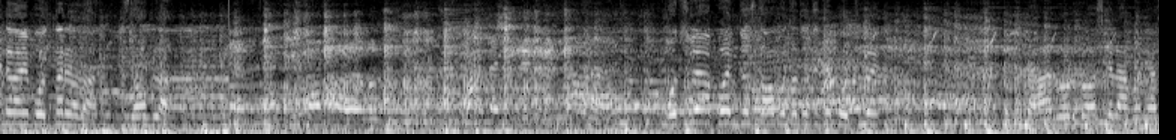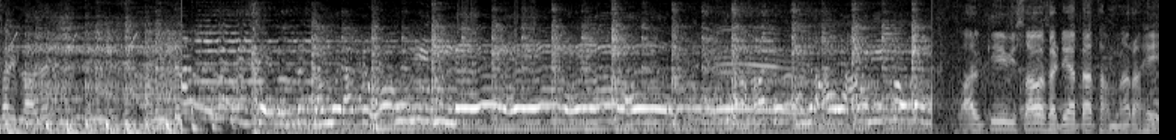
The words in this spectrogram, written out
मिनिटात आम्ही पोहोचणार आहे दादा. स्टॉपला पोचलोय आपण जो स्टॉप होता तो तिथे पोचलोय. हा रोड क्रॉस केला आपण या साईडला आलोय. आणि इथे पालखी विसावासाठी आता थांबणार आहे.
